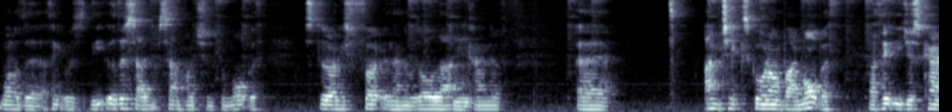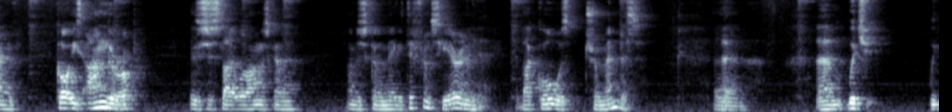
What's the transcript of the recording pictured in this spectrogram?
one of the, I think it was the other side, Sam Hodgson from Morpeth, stood on his foot, and then there was all that Mm. kind of uh, antics going on by Morpeth. I think he just kind of got his anger up. It was just like, well, I'm just gonna, I'm just gonna make a difference here, and yeah. that goal was tremendous. Um, um, which we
